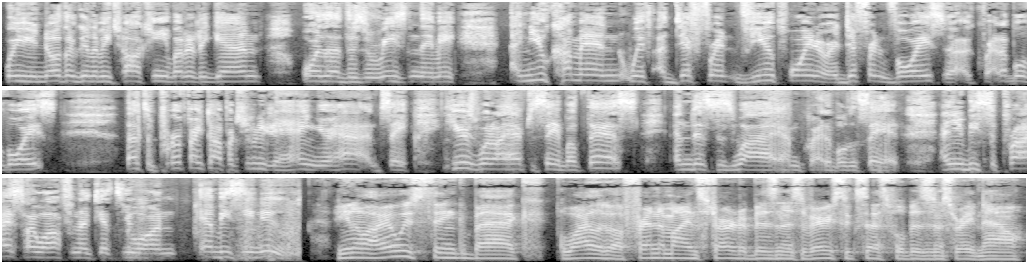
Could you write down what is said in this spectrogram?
where you know they're going to be talking about it again or that there's a reason they may, and you come in with a different viewpoint or a different voice, a credible voice, that's a perfect opportunity to hang your hat and say, here's what I have to say about this, and this is why I'm credible to say it. And you'd be surprised how often that gets you on NBC News. You know, I always think back a while ago, a friend of mine started a business, a very successful business right now.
